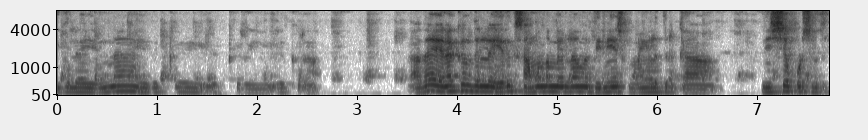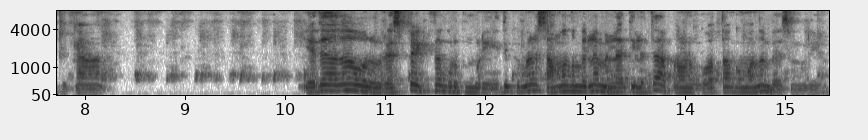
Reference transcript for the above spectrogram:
இதுல என்ன எதுக்கு இழுக்குற இழுக்கிறான்? அதான் எனக்கும் தெரியல எதுக்கு சம்மந்தம் இல்லாமல் தினேஷ் முனை இழுத்துருக்கான் நிஷை பிடிச்சி இருக்கான். எதாவது ஒரு ரெஸ்பெக்ட் தான் கொடுக்க முடியும். இதுக்கு மேல சம்மந்தம் இல்லாம எல்லாத்தையும் இழுத்து அப்புறம் அவனுக்கு கோத்தாங்கமா தான் பேச முடியும்.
